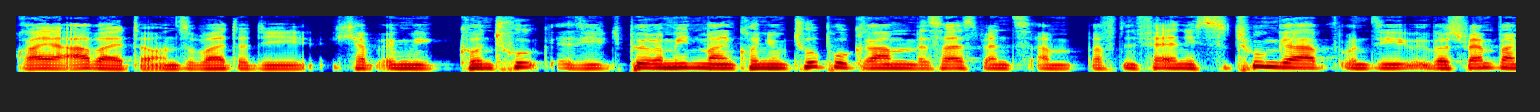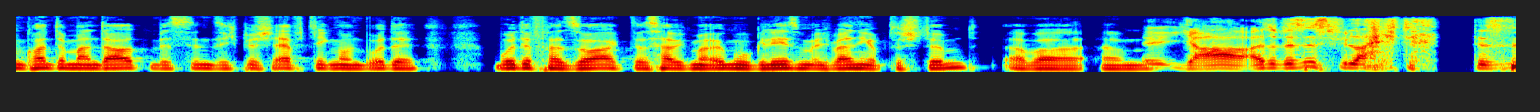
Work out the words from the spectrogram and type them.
freie Arbeiter und so weiter. Die, ich habe irgendwie Kontur, die Pyramiden waren Konjunkturprogramm. Das heißt, wenn es auf den Fällen nichts zu tun gab und sie überschwemmt waren, konnte man dort ein bisschen sich beschäftigen und wurde wurde versorgt. Das habe ich mal irgendwo gelesen. Ich weiß nicht, ob das stimmt, aber ähm, äh, ja, also das ist vielleicht das,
